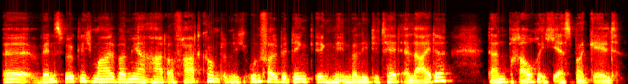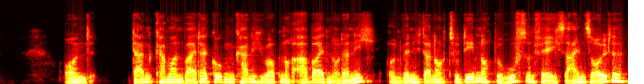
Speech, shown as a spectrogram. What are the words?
äh, wenn es wirklich mal bei mir hart auf hart kommt und ich unfallbedingt irgendeine Invalidität erleide, dann brauche ich erstmal Geld. Und dann kann man weiter gucken, kann ich überhaupt noch arbeiten oder nicht. Und wenn ich dann auch zudem noch berufsunfähig sein sollte,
